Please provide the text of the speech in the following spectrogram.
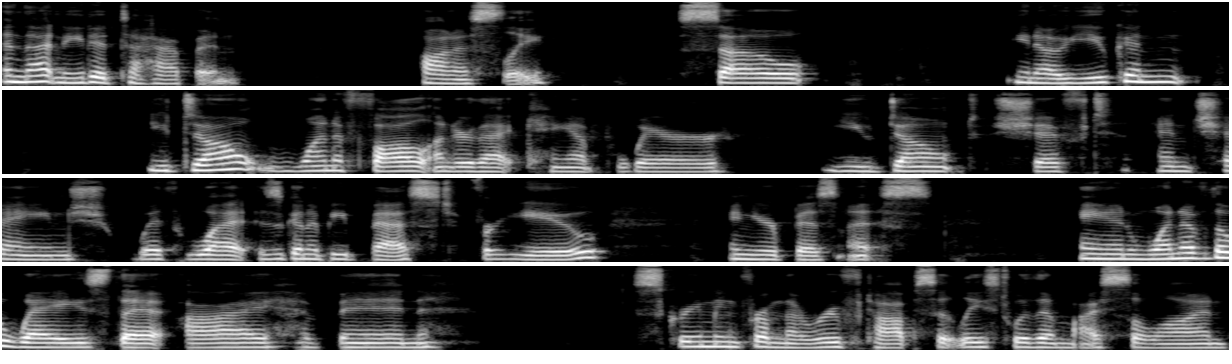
and that needed to happen, honestly. So, you know, you can, you don't want to fall under that camp where you don't shift and change with what is going to be best for you and your business. And one of the ways that I have been screaming from the rooftops, at least within my salon,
